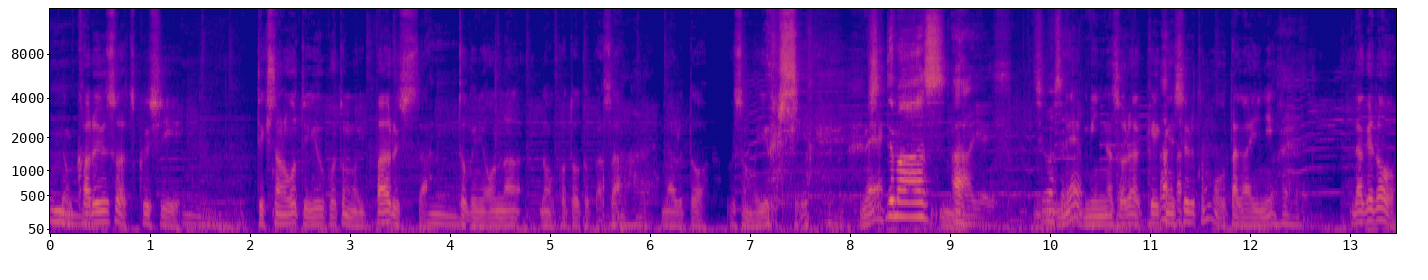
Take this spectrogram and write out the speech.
でも軽い嘘はつくし、適当なこと言うこともいっぱいあるしさ、特に女のこととかさ、なると嘘も言うし、ね。知ってます。あいやいや。すいません。ね、みんなそれは経験してると思うお互いに。はいはいだけど、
